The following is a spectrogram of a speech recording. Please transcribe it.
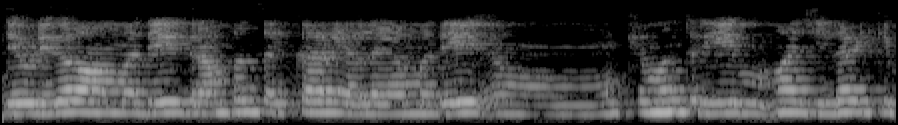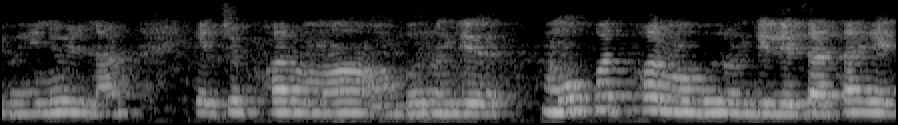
देवडेगावामध्ये ग्रामपंचायत कार्यालयामध्ये मुख्यमंत्री माझी लाडकी बहीण योजना याचे फॉर्म भरून दे मोफत फॉर्म भरून दिले जात आहेत.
